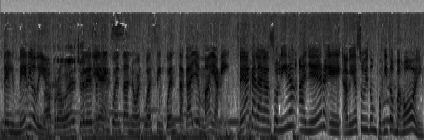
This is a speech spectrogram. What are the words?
del mediodía. Aproveche. 1350 Northwest 50 calle Miami. Vean que la gasolina ayer eh, había subido un poquito, bajó hoy.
